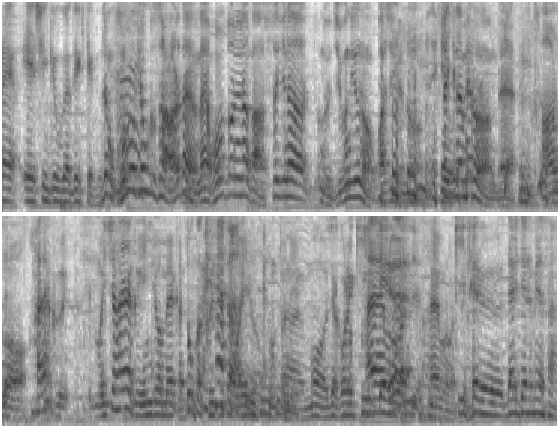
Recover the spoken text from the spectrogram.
れえー新曲ができていく。でもこの曲さあれだよね。本当になんか素敵な自分で言うのはおかしいけど 素敵なメロなんであの早くもういち早く飲料メーカーどっか食いついた方がいいよ。本当に。はい。もうじゃあこれ聞い早いてる聞いてる代理店の皆さん、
